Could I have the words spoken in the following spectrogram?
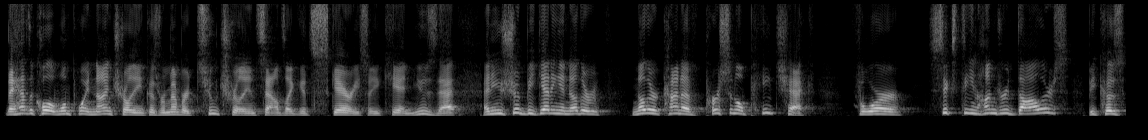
they have to call it 1.9 trillion because remember, 2 trillion sounds like it's scary, so you can't use that. And you should be getting another, another kind of personal paycheck for $1,600 because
